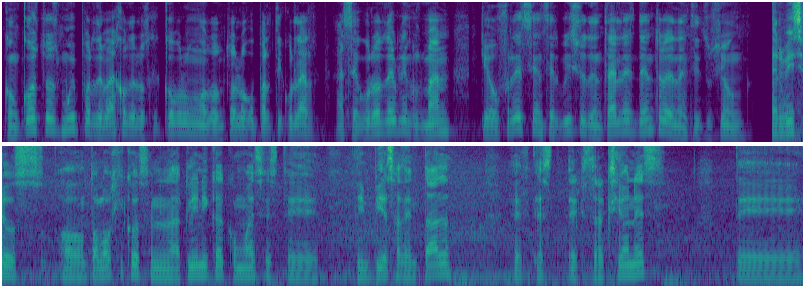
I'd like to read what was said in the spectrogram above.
con costos muy por debajo de los que cobra un odontólogo particular. Aseguró Devlin Guzmán que ofrecen servicios dentales dentro de la institución. Servicios odontológicos en la clínica como es este limpieza dental, extracciones de,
